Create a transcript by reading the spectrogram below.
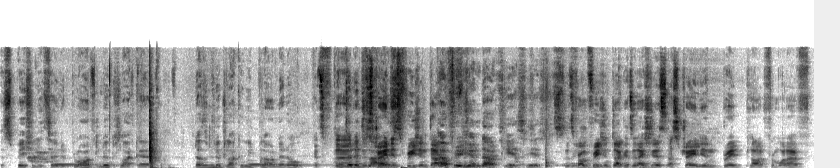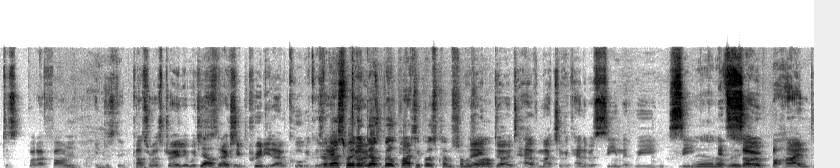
especially so the plant looks like a doesn't look like a wheat plant at all. It's the, Until the, it strain is Frisian duck. Oh, Frisian duck. Yes, yes. It's, it's from Frisian duck. It's actually an Australian bred plant from what I've just what I've found. Interesting. Comes from Australia, which Yeah, is I've heard actually pretty damn cool because So that's where the don't- duckbill platypus comes from as well. They don't have much of a cannabis scene that we see. Yeah, not it's really. so behind.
